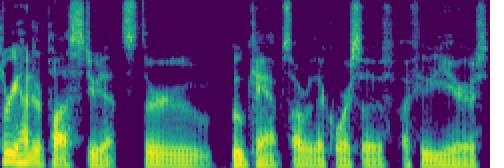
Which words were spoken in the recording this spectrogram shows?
300 plus students through boot camps over the course of a few years.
